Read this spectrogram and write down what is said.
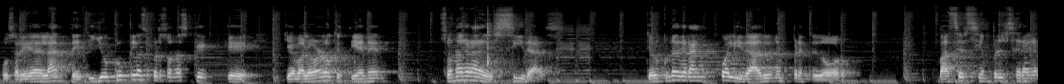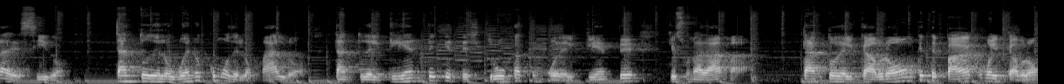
pues salir adelante. Y yo creo que las personas que, que, que valoran lo que tienen son agradecidas. Creo que una gran cualidad de un emprendedor va a ser siempre el ser agradecido, tanto de lo bueno como de lo malo, tanto del cliente que te estruja como del cliente que es una dama, tanto del cabrón que te paga como el cabrón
